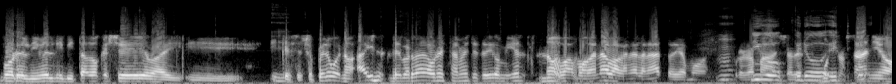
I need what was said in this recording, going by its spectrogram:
por el nivel de invitado que lleva y, y- y qué sé yo. Pero bueno, ahí de verdad, honestamente te digo, Miguel, no vamos a ganar, va a ganar la nata, digamos, un programa Digo, ya de pero muchos este- años.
